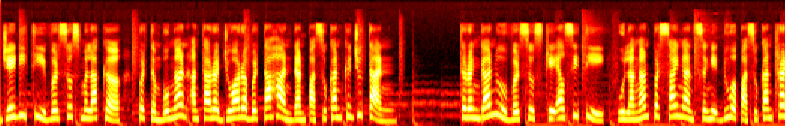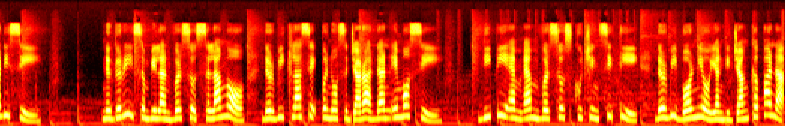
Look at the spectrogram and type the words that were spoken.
JDT versus Melaka, pertembungan antara juara bertahan dan pasukan kejutan. Terengganu versus KLCT, ulangan persaingan sengit dua pasukan tradisi. Negeri Sembilan versus Selangor, derby klasik penuh sejarah dan emosi. DPMM versus Kuching City, Derby Borneo yang dijangka panas.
